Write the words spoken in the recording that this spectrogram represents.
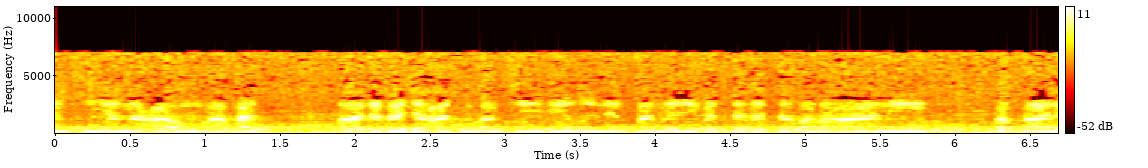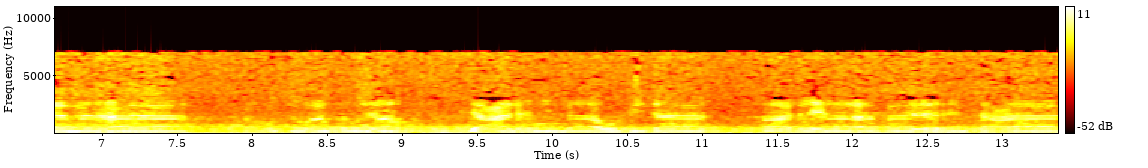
يمشي معه أحد. قال فجعلت أمشي في ظل القمر فالتفت فرآني فقال من هذا؟ فقلت أبو ذر جعلني الله فداك قال يا أبا ذر تعال.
